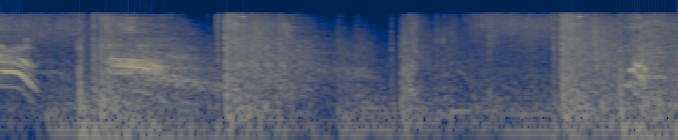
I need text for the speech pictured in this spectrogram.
Shoot! Ah! Oh!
